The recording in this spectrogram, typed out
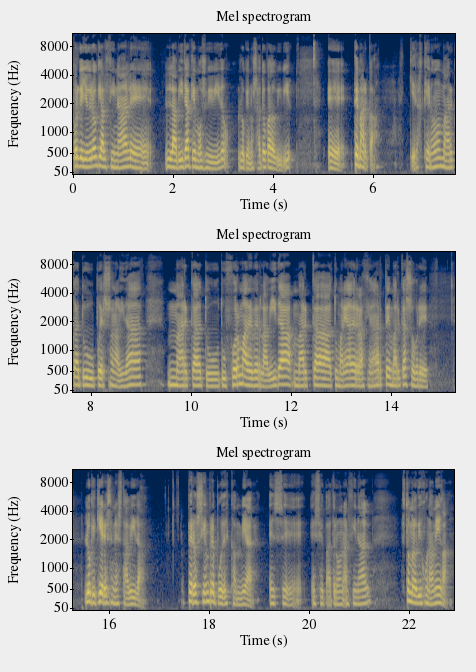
Porque yo creo que al final eh, la vida que hemos vivido, lo que nos ha tocado vivir, eh, te marca. Quieras que no, marca tu personalidad, marca tu, tu, forma de ver la vida, marca tu manera de relacionarte, marca sobre lo que quieres en esta vida. Pero siempre puedes cambiar ese, ese patrón. Al final, esto me lo dijo una amiga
